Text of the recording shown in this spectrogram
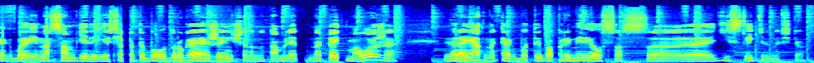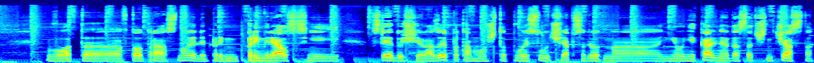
как бы и на самом деле, если бы это была другая женщина, ну там лет на 5 моложе, вероятно, как бы ты бы примирился с э, действительностью вот э, в тот раз, ну или при, примирялся с ней в следующие разы, потому что твой случай абсолютно не уникальный, а достаточно часто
